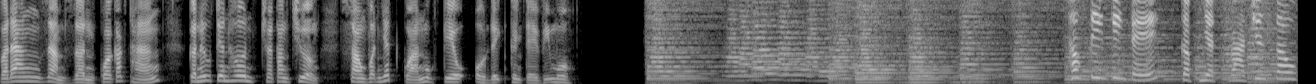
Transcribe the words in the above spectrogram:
và đang giảm dần qua các tháng, cần ưu tiên hơn cho tăng trưởng, song vẫn nhất quán mục tiêu ổn định kinh tế vĩ mô. Thông tin kinh tế, cập nhật và chuyên sâu.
